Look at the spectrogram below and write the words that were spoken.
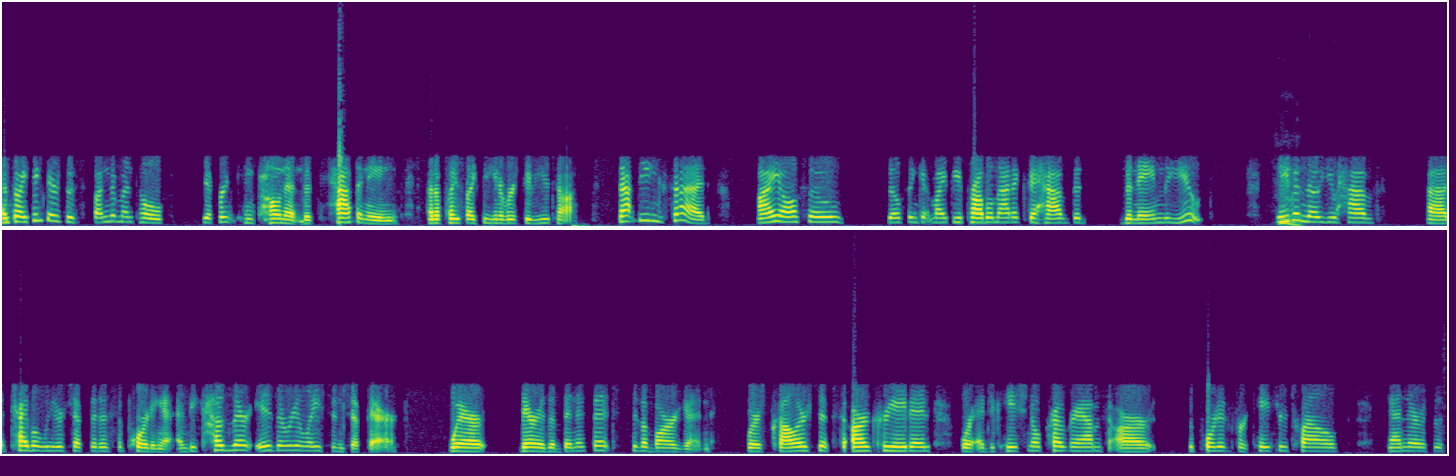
And so I think there's this fundamental different component that's happening at a place like the University of Utah. That being said, I also still think it might be problematic to have the the name the Ute, hmm. even though you have uh, tribal leadership that is supporting it. And because there is a relationship there where there is a benefit to the bargain, where scholarships are created, where educational programs are supported for K through 12, and there's this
